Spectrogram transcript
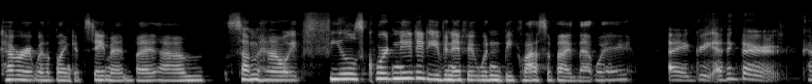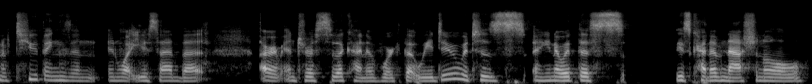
cover it with a blanket statement, but um, somehow it feels coordinated, even if it wouldn't be classified that way. I agree. I think there are kind of two things in in what you said that are of interest to the kind of work that we do, which is you know with this these kind of national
